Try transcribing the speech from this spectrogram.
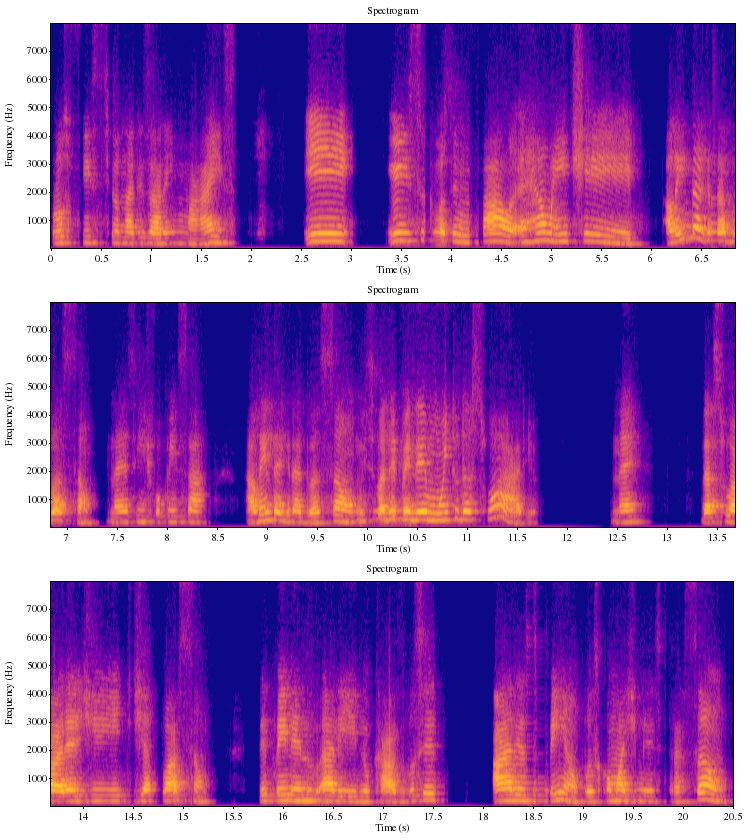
profissionalizarem mais. E isso que você me fala é realmente além da graduação, né? Se a gente for pensar além da graduação, isso vai depender muito da sua área, né? Da sua área de, de atuação. Dependendo ali, no caso, você áreas bem amplas, como administração,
